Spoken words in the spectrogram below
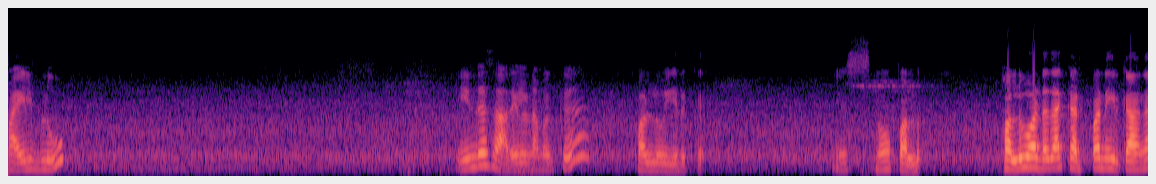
மைல் ப்ளூ இந்த சாரியில் நமக்கு பல்லு இருக்குது எஸ் நோ பல்லு. பல்லுவோட தான் கட் பண்ணியிருக்காங்க.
